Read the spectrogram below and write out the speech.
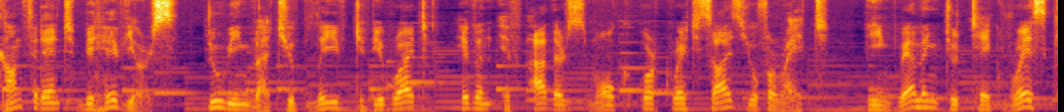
Confident behaviors, doing what you believe to be right even if others mock or criticize you for it being willing to take risk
